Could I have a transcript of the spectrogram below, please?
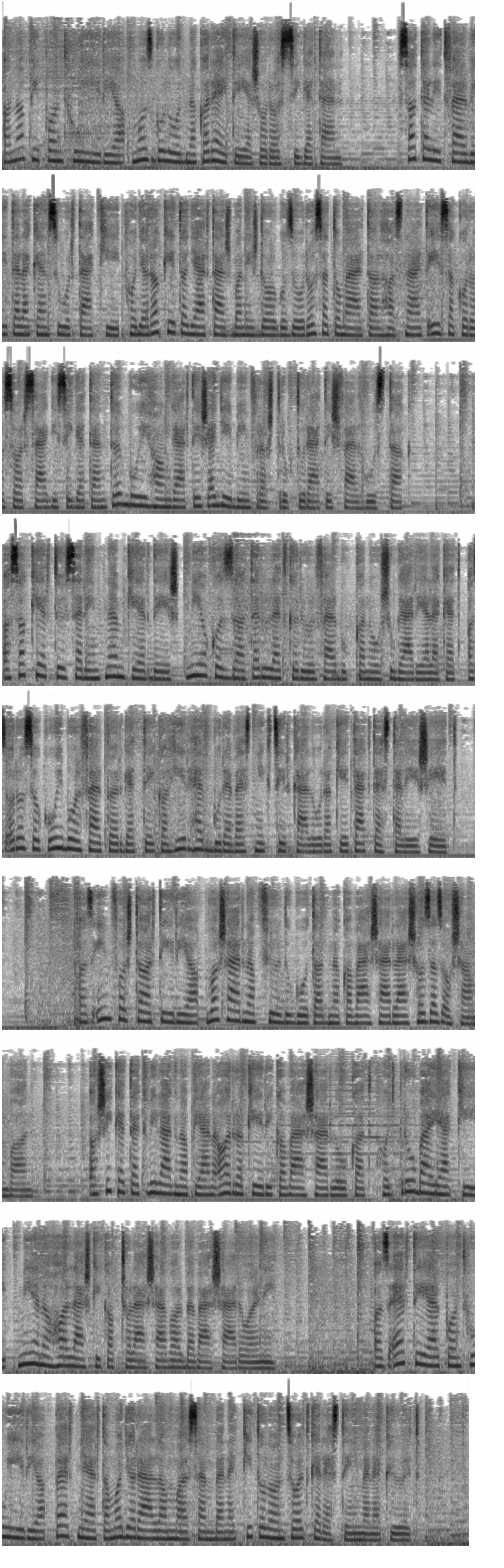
A napi.hu írja, mozgolódnak a rejtélyes orosz szigeten. Szatellit felvételeken szúrták ki, hogy a rakétagyártásban is dolgozó Rosatom által használt Észak-Oroszországi szigeten több új hangárt és egyéb infrastruktúrát is felhúztak. A szakértő szerint nem kérdés, mi okozza a terület körül felbukkanó sugárjeleket, az oroszok újból felpörgették a hírhet Burevestnyik cirkáló rakéták tesztelését. Az Infostart írja, vasárnap füldugót adnak a vásárláshoz az Osamban. A Siketek világnapján arra kérik a vásárlókat, hogy próbálják ki, milyen a hallás kikapcsolásával bevásárolni. Az RTL.hu írja, pert nyert a magyar állammal szemben egy kitoloncolt keresztény menekült.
